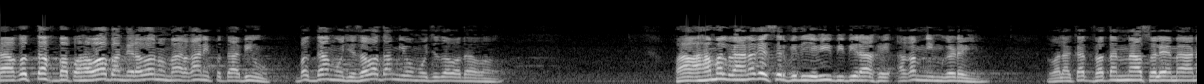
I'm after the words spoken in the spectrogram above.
داغه تخ په هوا باندې روانو مارغانی په تابعو بس دا معجزه و دم یو معجزه و دا و هغه حمل رانغه صرف دی وی بی بی راخه اغم نیمګړې ولقد فتننا سليمان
